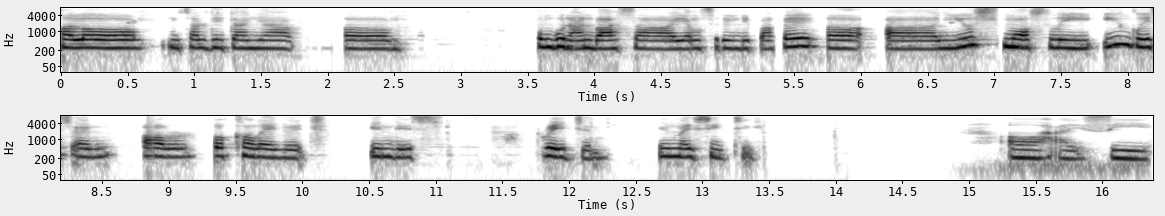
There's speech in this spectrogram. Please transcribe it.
kalau misal ditanya uh, penggunaan bahasa yang sering dipakai, uh, I use mostly English and our local language in this region, in my city. Oh, I see.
